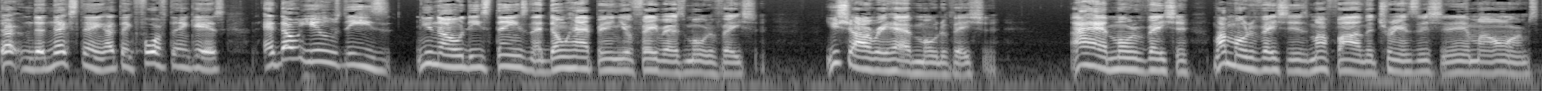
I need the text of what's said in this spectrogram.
the next thing, I think fourth thing is, and don't use these, you know, these things that don't happen in your favor as motivation. You should already have motivation. I have motivation. My motivation is my father transitioning in my arms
